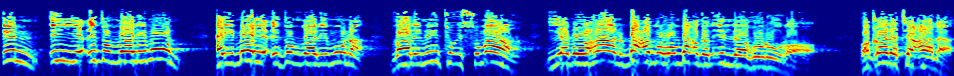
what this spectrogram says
In in yacid aalimuun ay maa yacid aalimuuna aalimiintu isuma yaboohaan bacduhum bacda ilaa guruura wa tacaala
